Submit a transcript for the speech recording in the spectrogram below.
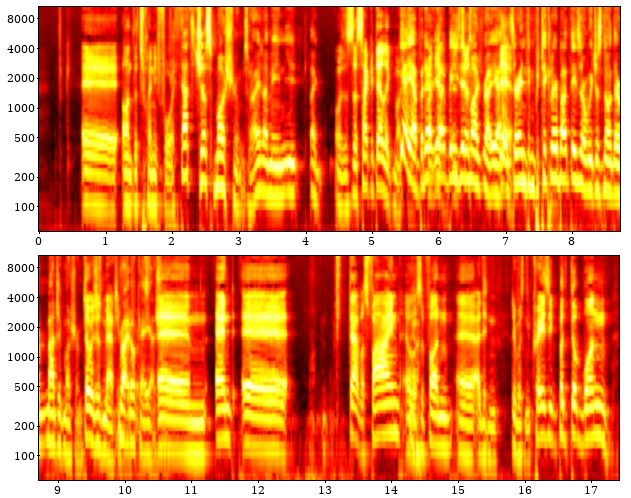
uh, on the 24th. That's just mushrooms, right? I mean, you like Oh, this is a psychedelic mushroom. yeah, yeah, but, uh, yeah, but you did much, right? Yeah. yeah. Is there anything particular about these, or we just know they're magic mushrooms? That was just magic. Right, mushrooms. okay, yeah, Um, and uh, that was fine. It was Yeah. a fun. Uh, I didn't. It wasn't crazy. But the one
